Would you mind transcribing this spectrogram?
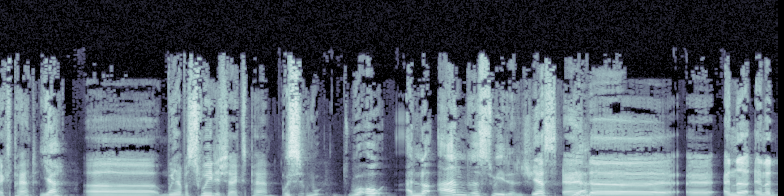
expat. Yeah. Uh, we have a Swedish expat. Was- w- w- Oh, and, and the Swedish. Yes, and Yeah. Uh, and, a, and, a,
